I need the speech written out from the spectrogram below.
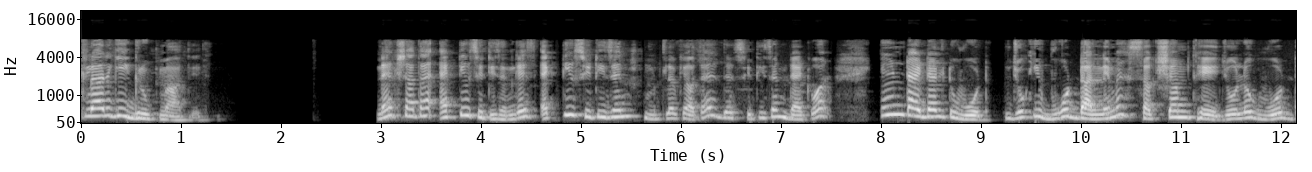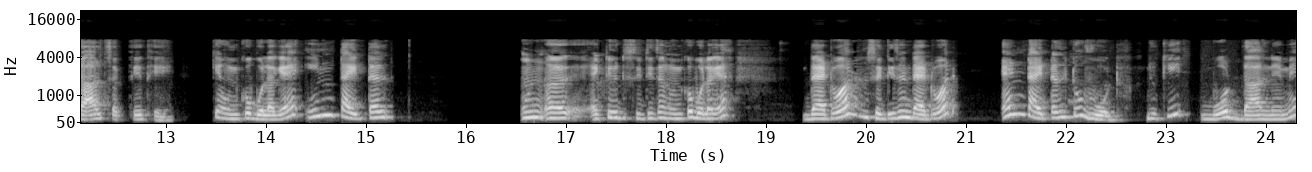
क्लर्गी ग्रुप में आते थे नेक्स्ट आता है active citizen guys active citizen मतलब क्या होता है? Citizen that were entitled to vote जो कि वोट डालने में सक्षम थे जो लोग वोट डाल सकते थे कि उनको बोला गया है? इनटाइटल उन एक्टिव uh, सिटीजन उनको बोला गया that were citizen that were entitled to vote जो कि वोट डालने में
